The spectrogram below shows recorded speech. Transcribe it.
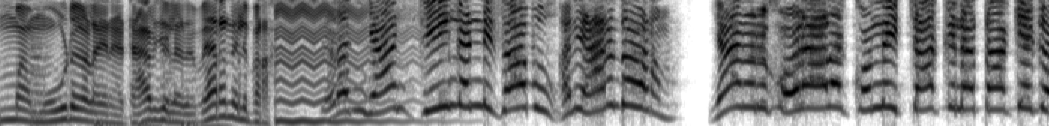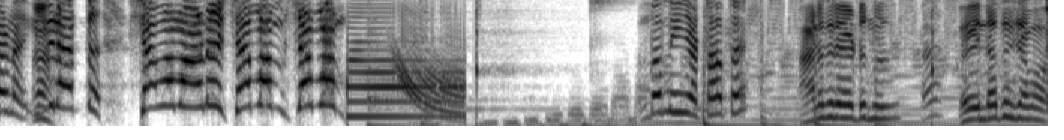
ഉമ്മ മൂട് കളയാനായിട്ട് ആവശ്യമില്ലാതെ വേറെ എന്തെങ്കിലും പറ. എടാ ഞാൻ ചീങ്കണ്ണി സാബു. അത് ഞാനെന്തോ വേണം? ഞാനൊരു ഒരാളെ കൊന്ന് ഈ ചാക്കിനകത്താക്കിയേക്കാണ്. ഇതിനകത്ത് ശവമാണ് ശവം ശവം. എന്താ നീ ഞെട്ടാത്തെ? ആനന്ദ കേട്ടുന്നത് ഇതിന്റെ അകത്തും ശവം.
